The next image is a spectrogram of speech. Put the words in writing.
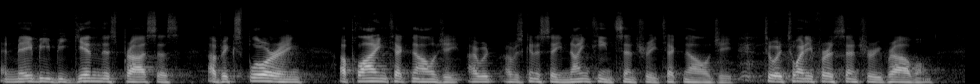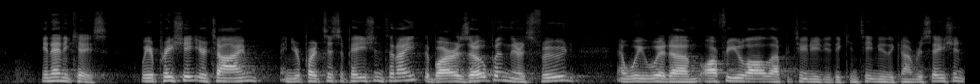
and maybe begin this process of exploring applying technology. I, would, I was going to say 19th century technology to a 21st century problem. In any case, we appreciate your time and your participation tonight. The bar is open, there's food, and we would um, offer you all the opportunity to continue the conversation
